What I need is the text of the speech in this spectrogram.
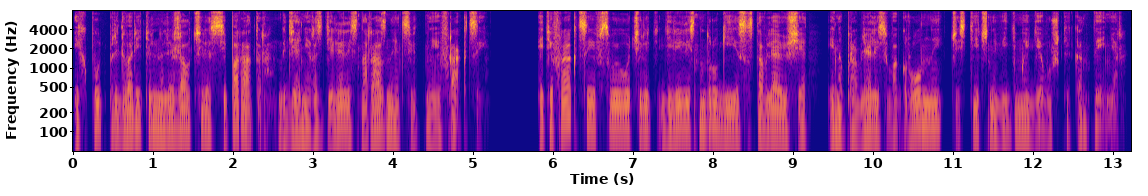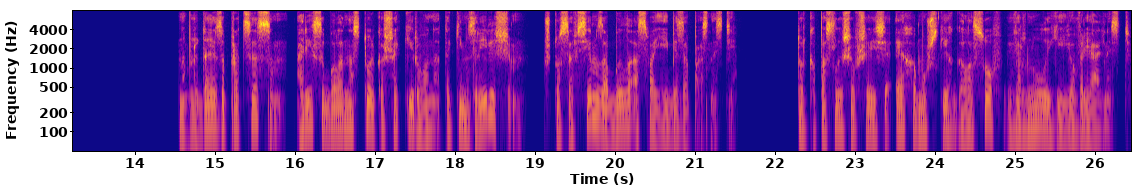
Их путь предварительно лежал через сепаратор, где они разделялись на разные цветные фракции. Эти фракции, в свою очередь, делились на другие составляющие и направлялись в огромный, частично видимый девушке контейнер. Наблюдая за процессом, Ариса была настолько шокирована таким зрелищем, что совсем забыла о своей безопасности. Только послышавшееся эхо мужских голосов вернуло ее в реальность.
